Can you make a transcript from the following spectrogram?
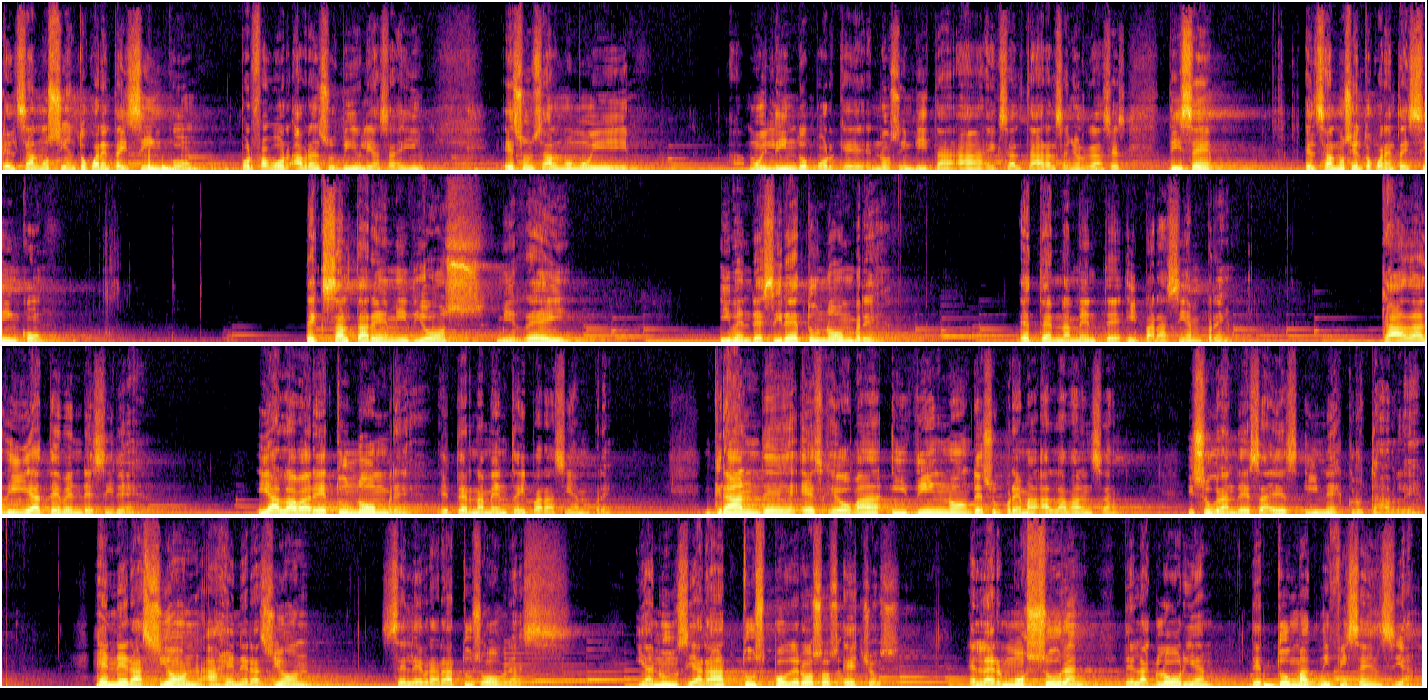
El Salmo 145, por favor, abran sus Biblias ahí. Es un salmo muy, muy lindo porque nos invita a exaltar al Señor. Gracias. Dice el Salmo 145. Te exaltaré, mi Dios, mi Rey, y bendeciré tu nombre eternamente y para siempre. Cada día te bendeciré y alabaré tu nombre eternamente y para siempre. Grande es Jehová y digno de suprema alabanza, y su grandeza es inescrutable. Generación a generación celebrará tus obras y anunciará tus poderosos hechos en la hermosura de la gloria de tu magnificencia.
